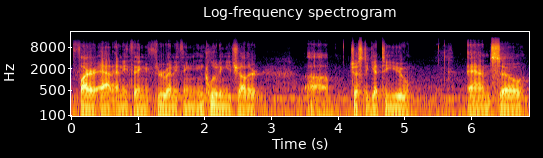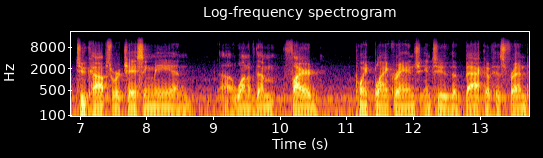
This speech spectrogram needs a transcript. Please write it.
fire at anything, through anything, including each other, uh, just to get to you. And so two cops were chasing me and uh, one of them fired point blank range into the back of his friend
